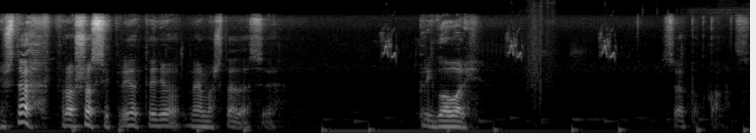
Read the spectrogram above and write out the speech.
I šta, prošao si prijatelju, nema šta da se prigovori. Sve pod konac.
